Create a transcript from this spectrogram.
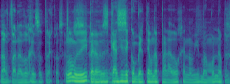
No, paradoja es otra cosa. No, pues sí, pero es- casi se convierte en una paradoja, ¿no? Bien mamona, pues.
